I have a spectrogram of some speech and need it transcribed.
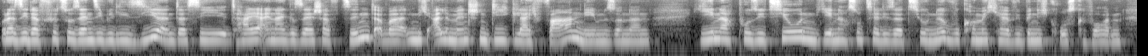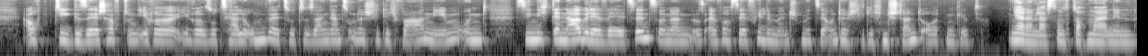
oder sie dafür zu sensibilisieren, dass sie Teil einer Gesellschaft sind, aber nicht alle Menschen die gleich wahrnehmen, sondern je nach Position, je nach Sozialisation, ne, wo komme ich her, wie bin ich groß geworden, auch die Gesellschaft und ihre, ihre soziale Umwelt sozusagen ganz unterschiedlich wahrnehmen und sie nicht der Narbe der Welt sind, sondern es einfach sehr viele Menschen mit sehr unterschiedlichen Standorten gibt. Ja, dann lasst uns doch mal in den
